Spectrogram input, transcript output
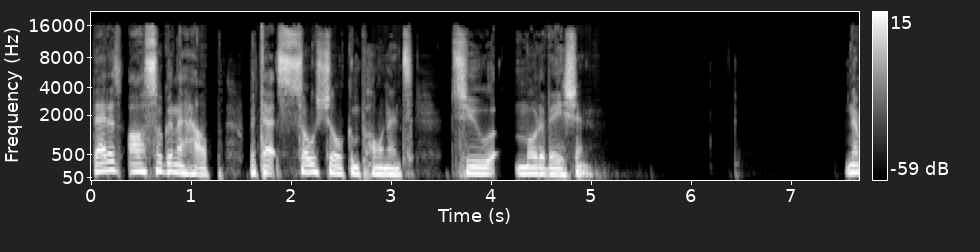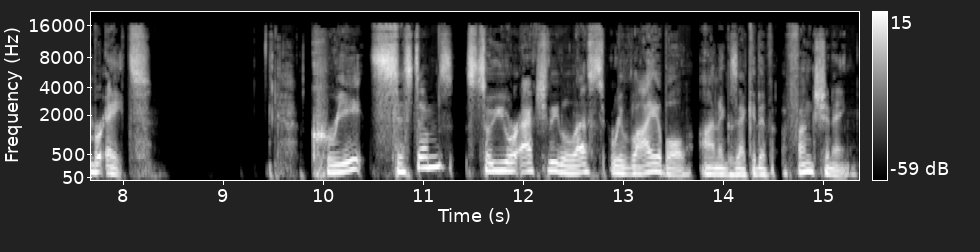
That is also going to help with that social component to motivation. Number eight, create systems so you are actually less reliable on executive functioning.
